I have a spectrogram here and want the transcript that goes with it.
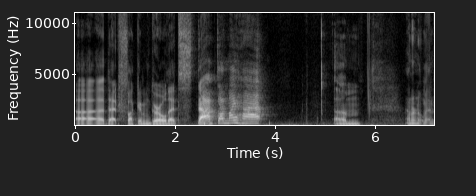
uh, that fucking girl that stomped on my hat. Um, I don't know, man.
